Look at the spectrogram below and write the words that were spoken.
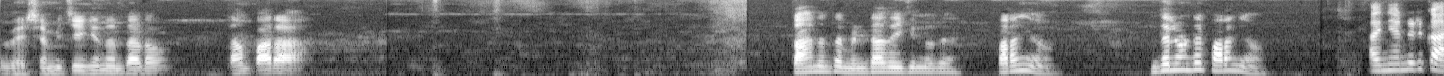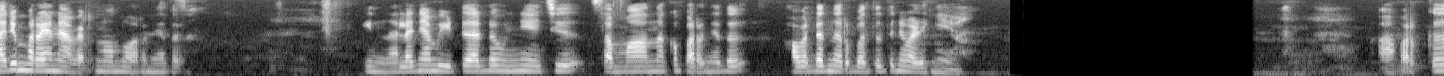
വിഷമിച്ചിരിക്കുന്ന എന്താടോ? താൻ പറ. താൻ എന്താ മിണ്ടാതിരിക്കുന്നത് പറഞ്ഞോ. എന്തെങ്കിലും ഉണ്ട് പറഞ്ഞോ. അത് ഞാനൊരു കാര്യം പറയാനാ വരണമെന്ന് പറഞ്ഞത്. ഇന്നലെ ഞാൻ വീട്ടുകാരുടെ ഉന്നയിച്ച് സമ്മാന്നൊക്കെ പറഞ്ഞത് അവരുടെ നിർബന്ധത്തിന് വഴങ്ങിയാ. അവർക്ക്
